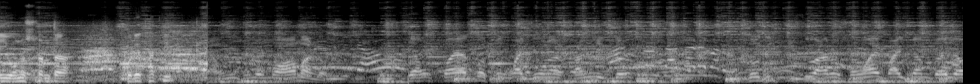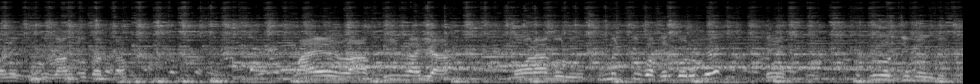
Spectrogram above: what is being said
এই অনুষ্ঠানটা করে থাকি। কয়েক বছর পাইছি ওনার সান্নিধ্য। যদি কিছু আরও সময় পাইতাম, তাহলে অনেক কিছু জানতে পারতাম। পায়ের রাত্রি মারিয়া মরা গরু, মৃত্যু পথের গরুকে পুনর্জীবন দিচ্ছে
